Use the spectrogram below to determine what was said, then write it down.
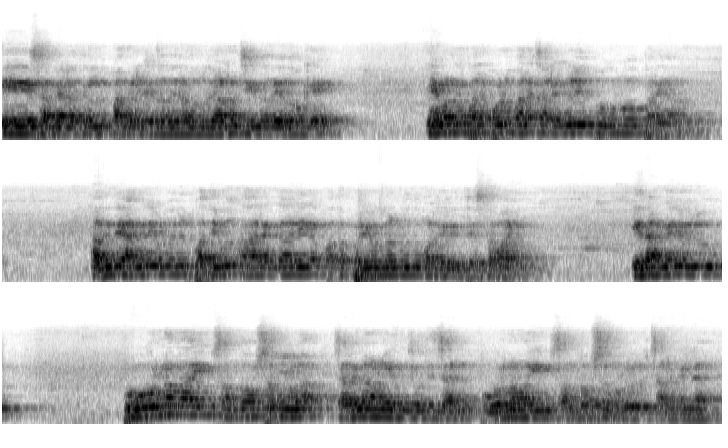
ഈ സമ്മേളനത്തിൽ പങ്കെടുക്കുന്നത് അത് ഉദ്ഘാടനം ചെയ്യുന്നത് എന്നൊക്കെ ഞങ്ങൾക്ക് പലപ്പോഴും പല ചടങ്ങുകളിൽ പോകുമ്പോൾ പറയാറുണ്ട്. അതിന്റെ അങ്ങനെയുള്ളൊരു പതിവ് ആലങ്കാരിക പദപ്രയോഗങ്ങളിൽ നിന്നും വളരെ വ്യത്യസ്തമായി. ഇതങ്ങനെ ഒരു പൂർണമായും സന്തോഷമുള്ള ചടങ്ങാണോ എന്ന് ചോദിച്ചാൽ പൂർണമായും സന്തോഷമുള്ള ഒരു ചടങ്ങല്ല.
